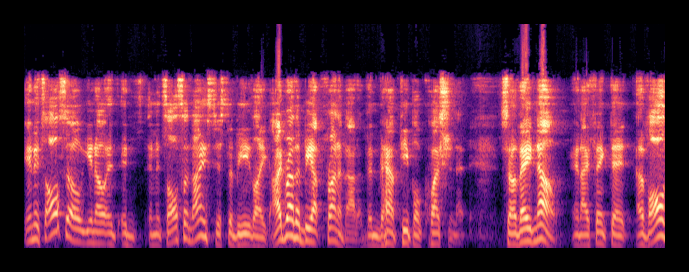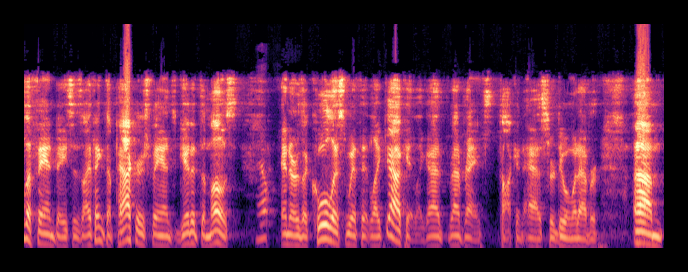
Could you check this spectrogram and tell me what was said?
and it's also, you know, it, it's and it's also nice just to be like, I'd rather be upfront about it than have people question it. So they know. And I think that of all the fan bases, I think the Packers fans get it the most yep. and are the coolest with it. Like, yeah, okay, like that, that Rank's talking ass or doing whatever. Um,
